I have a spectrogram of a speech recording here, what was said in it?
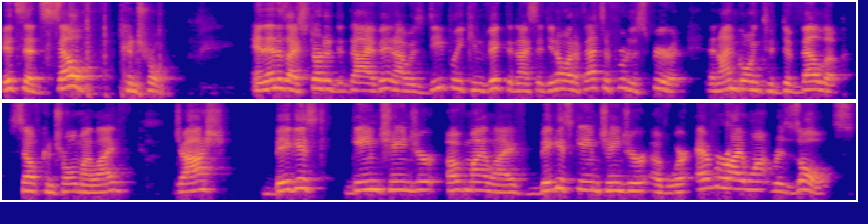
it said self control. And then as I started to dive in, I was deeply convicted. And I said, you know what? If that's a fruit of the Spirit, then I'm going to develop self control in my life. Josh, biggest game changer of my life, biggest game changer of wherever I want results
